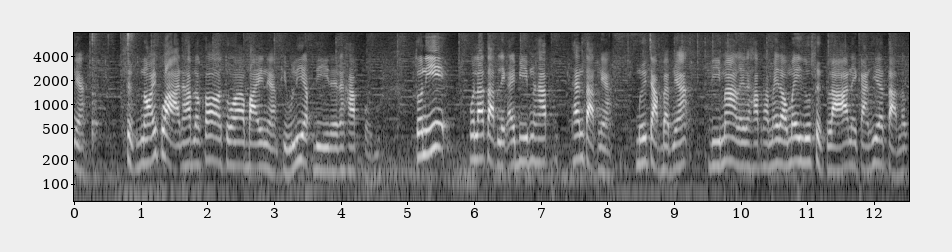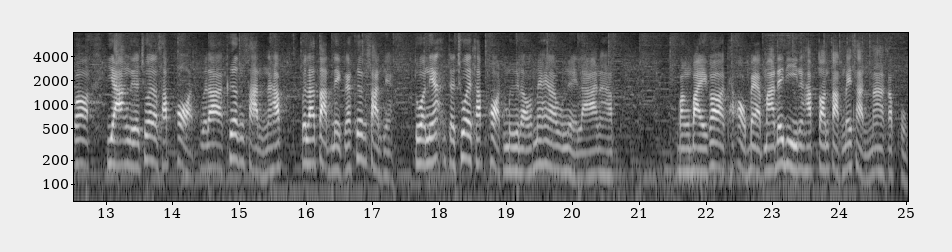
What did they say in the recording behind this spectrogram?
เนี่ยสึกน้อยกว่านะครับ แล้วก็ตัวใบเนี่ยผิวเรียบดีเลยนะครับผมตัวนี้เวลาตัดเหล็กไอบีมนะครับแท่นตัดเนี่ยมือจับแบบเนี้ย ดีมากเลยนะครับทำให้เราไม่รู้สึกล้าในการที่จะตัด แล้วก็ยางเนี่ยช่วยเราซับพอร์ตเวลาเครื่องสั่นนะครับ เวลาตัดเหล็กและเครื่องสั่นเนี่ยตัวเนี้ยจะช่วยซับพอร์ตมือเราไม่ให้เราเหนื่อยล้านะครับ บางใบก็ออกแบบมาได้ดีนะครับ ตอนตัดไม่สั่นมากครับผม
